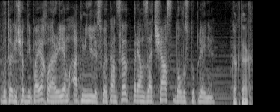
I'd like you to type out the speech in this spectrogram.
В итоге что-то не поехал, R.E.M. отменили свой концерт прям за час до выступления. Как так?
